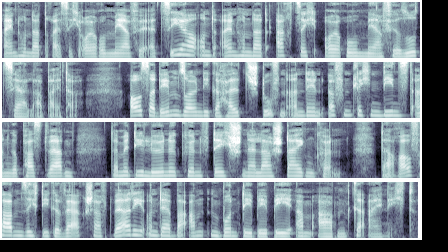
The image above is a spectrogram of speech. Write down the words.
130 Euro mehr für Erzieher und 180 Euro mehr für Sozialarbeiter. Außerdem sollen die Gehaltsstufen an den öffentlichen Dienst angepasst werden, damit die Löhne künftig schneller steigen können. Darauf haben sich die Gewerkschaft Verdi und der Beamtenbund DBB am Abend geeinigt.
